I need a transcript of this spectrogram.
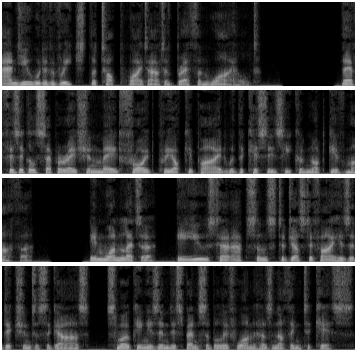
and you would have reached the top quite out of breath and wild. Their physical separation made Freud preoccupied with the kisses he could not give Martha. In one letter, he used her absence to justify his addiction to cigars, smoking is indispensable if one has nothing to kiss.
